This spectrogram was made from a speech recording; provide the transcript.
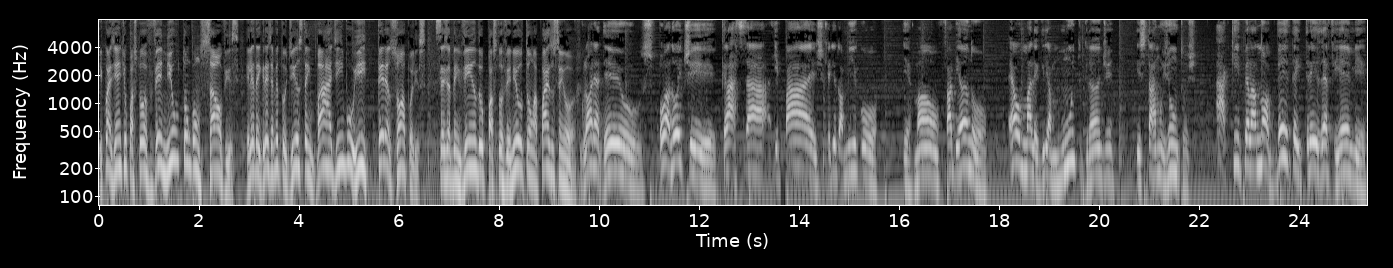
E com a gente o pastor Venilton Gonçalves. Ele é da Igreja Metodista em Barra de Imbuí, Teresópolis. Seja bem-vindo, pastor Venilton, a paz do Senhor. Glória a Deus. Boa noite. Graça e paz, querido amigo irmão Fabiano. É uma alegria muito grande estarmos juntos aqui pela 93 FM,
